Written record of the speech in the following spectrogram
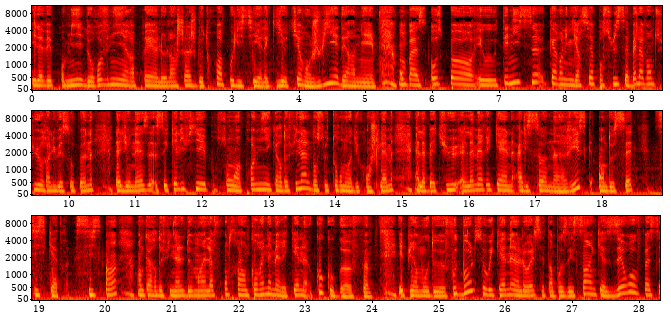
Il avait promis de revenir après le lynchage de trois policiers à la guillotière en juillet dernier. On passe au sport et au tennis. Caroline Garcia poursuit sa belle aventure à l'US Open. La lyonnaise s'est qualifiée pour son premier quart de finale dans ce tournoi du Grand Chelem. Elle a battu l'américaine Alison Risk en 2-7, 6-4, 6-1. En quart de finale demain, elle affrontera encore une américaine Coco Goff. Et puis un mot de football. Ce week-end, l'OL s'est imposé 5-0 face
